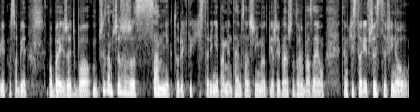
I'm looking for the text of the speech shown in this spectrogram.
wieku sobie obejrzeć, bo przyznam szczerze, że sam niektórych tych historii nie pamiętałem. Zacznijmy od pierwszej planszy, to chyba znają tę historię wszyscy. Finał,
